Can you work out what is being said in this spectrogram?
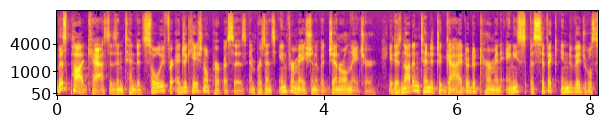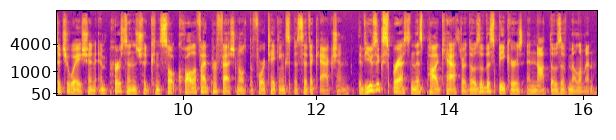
This podcast is intended solely for educational purposes and presents information of a general nature. It is not intended to guide or determine any specific individual situation, and persons should consult qualified professionals before taking specific action. The views expressed in this podcast are those of the speakers and not those of Milliman.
